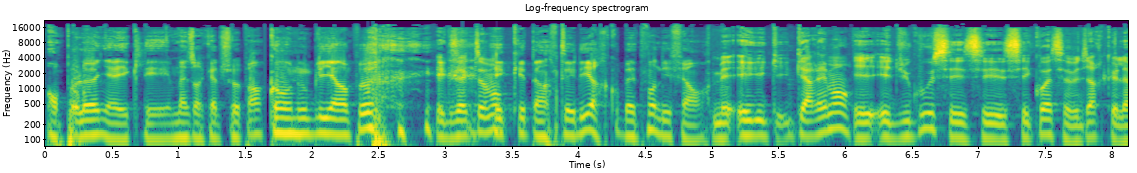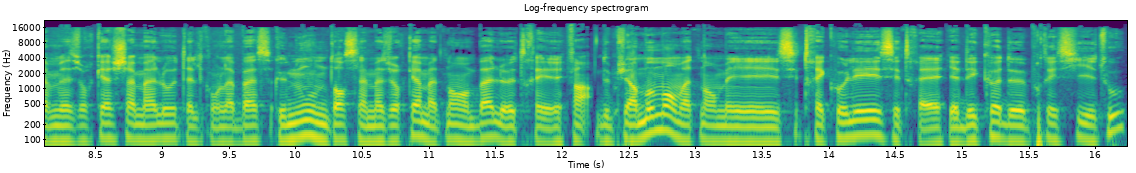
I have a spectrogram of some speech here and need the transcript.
en Pologne avec les mazurkas de Chopin, quand on oublie un peu. Exactement. et qui est un délire complètement différent. Mais carrément. Et, du coup, c'est quoi? Ça veut dire que la mazurka chamallow telle qu'on la basse, que nous on danse la mazurka maintenant en balle très, enfin depuis un moment maintenant, mais c'est très collé, c'est très, il y a des codes précis et tout.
